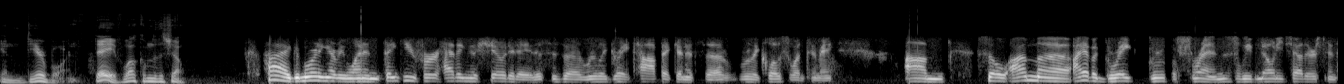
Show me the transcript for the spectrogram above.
in Dearborn. Dave, welcome to the show. Hi, good morning, everyone, and thank you for having this show today. This is a really great topic, and it's a really close one to me. Um, so I'm uh, I have a great group of friends. We've known each other since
